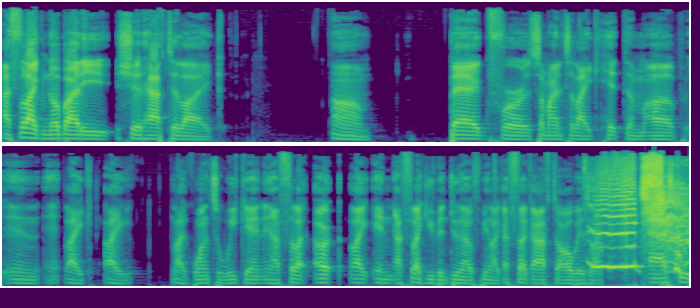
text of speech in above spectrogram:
I feel like nobody should have to like, um, beg for somebody to like hit them up and, and, like like like once a weekend, and I feel like or like and I feel like you've been doing that with me. Like I feel like I have to always like ask you.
